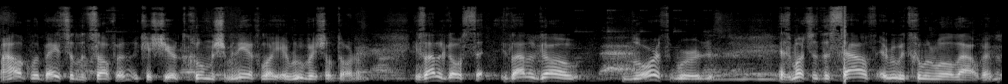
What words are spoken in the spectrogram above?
Mahalach L'Beitza L'Tzafin, Keshir Tchum Sheminiach Lo Eruba Shal Dorm. He's allowed to go, he's allowed to go northward as much as the south Eruba Tchumen will allow him.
